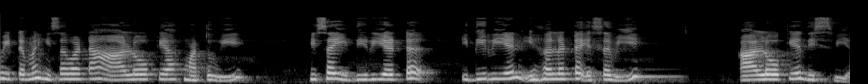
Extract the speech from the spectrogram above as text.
විටම හිස වටා ආලෝකයක් මතුවී හිස ඉදිරියට ඉදිරියෙන් ඉහළට එසවි ආලෝකය දිස්විය.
